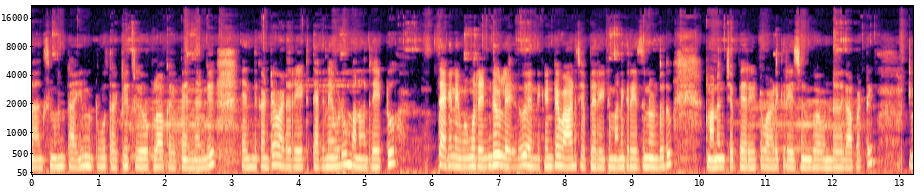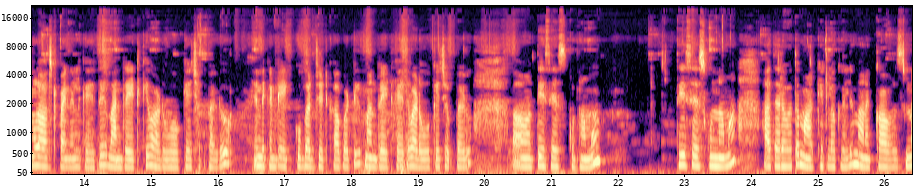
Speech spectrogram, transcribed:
Maximum time two thirty three o'clock అయిపోయిందండి. ఎందుకంటే వాడు రేటు తెగనివ్వడు మనం రేటు తెగనివ్వము రెండూ లేదు. ఎందుకంటే వాడు చెప్పే రేటు మనకి రీజన్ ఉండదు. మనం చెప్పే రేటు వాడికి రీజన్గా ఉండదు కాబట్టి లాస్ట్ ఫైనల్కి అయితే మన రేట్కి వాడు ఓకే చెప్పాడు. ఎందుకంటే ఎక్కువ బడ్జెట్ కాబట్టి మన రేట్కి అయితే వాడు ఓకే చెప్పాడు. తీసేసుకున్నాము. తీసేసుకున్నామా? ఆ తర్వాత మార్కెట్లోకి వెళ్ళి మనకు కావాల్సిన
